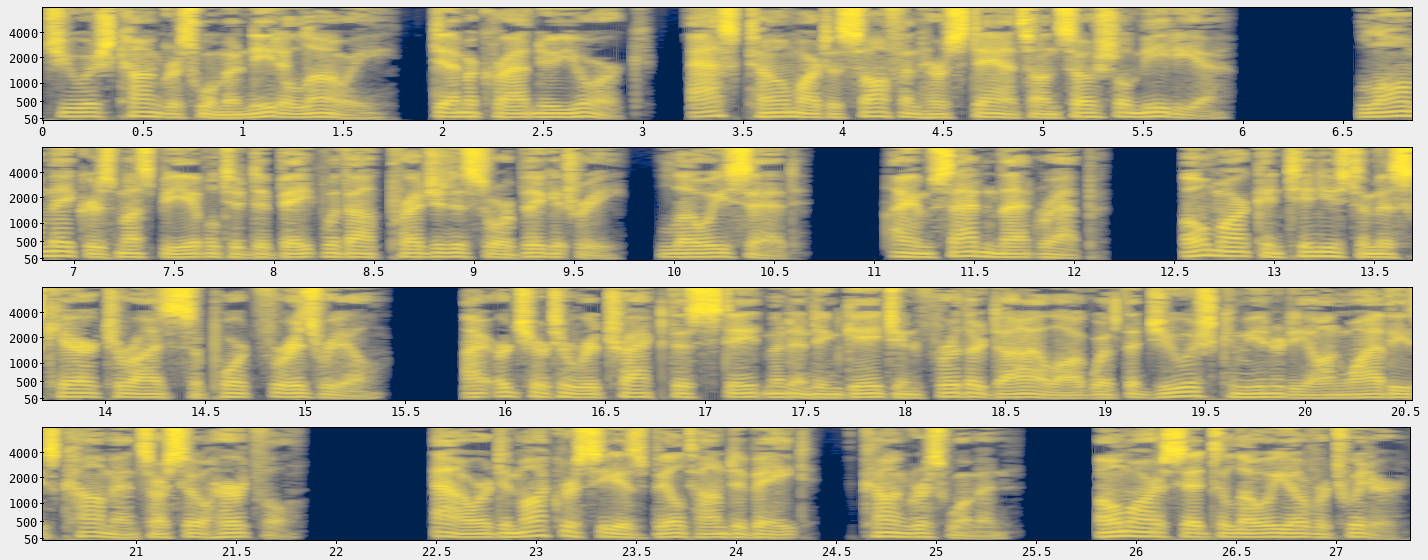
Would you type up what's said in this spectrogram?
Jewish Congresswoman Nita Lowey, Democrat New York, asked Omar to soften her stance on social media. Lawmakers must be able to debate without prejudice or bigotry, Lowey said. I am saddened that Rep. Omar continues to mischaracterize support for Israel. I urge her to retract this statement and engage in further dialogue with the Jewish community on why these comments are so hurtful. Our democracy is built on debate, Congresswoman. Omar said to Lowey over Twitter.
